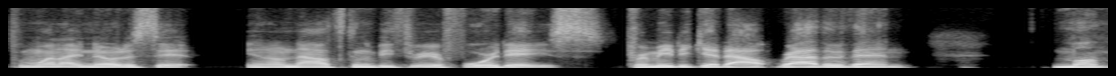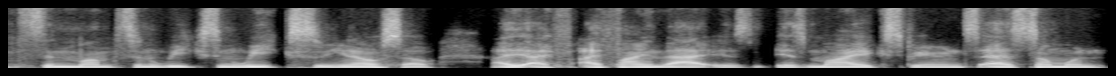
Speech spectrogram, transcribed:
from when I notice it, you know, now it's going to be three or four days for me to get out rather than months and months and weeks and weeks, you know? So I, I, I find that is, is my experience as someone,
